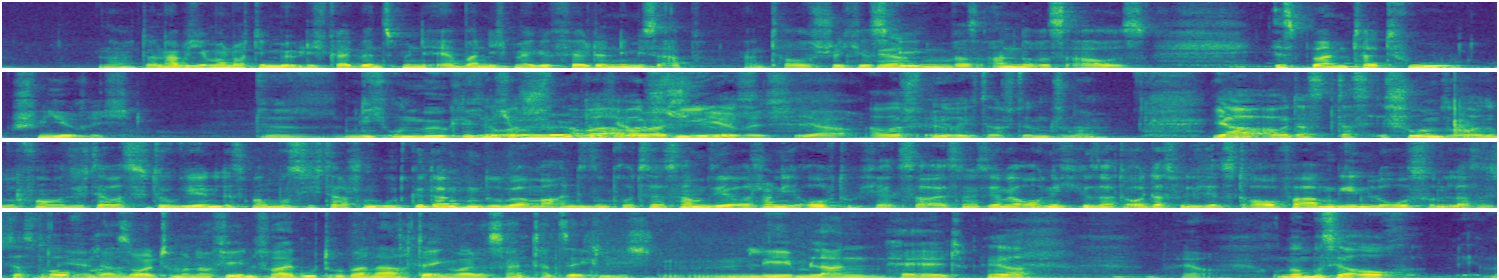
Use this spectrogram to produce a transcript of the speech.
ne, dann habe ich immer noch die Möglichkeit, wenn es mir irgendwann nicht mehr gefällt, dann nehme ich es ab. Dann tausche ich es ja. gegen was anderes aus. Ist beim Tattoo schwierig nicht unmöglich, nicht aber, unmöglich aber, aber, schwierig. schwierig. Ja. Aber schwierig, ja. das stimmt schon. Ja, aber das, das ist schon so. Also bevor man sich da was tätowieren lässt, man muss sich da schon gut Gedanken drüber machen. Diesen Prozess haben sie ja wahrscheinlich auch durch jetzt. Sie haben ja auch nicht gesagt, oh, das will ich jetzt drauf haben, gehen los und lassen sich das drauf ja, machen. Da sollte man auf jeden Fall gut drüber nachdenken, weil das halt tatsächlich ein Leben lang hält. Ja. ja. Und man muss ja auch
